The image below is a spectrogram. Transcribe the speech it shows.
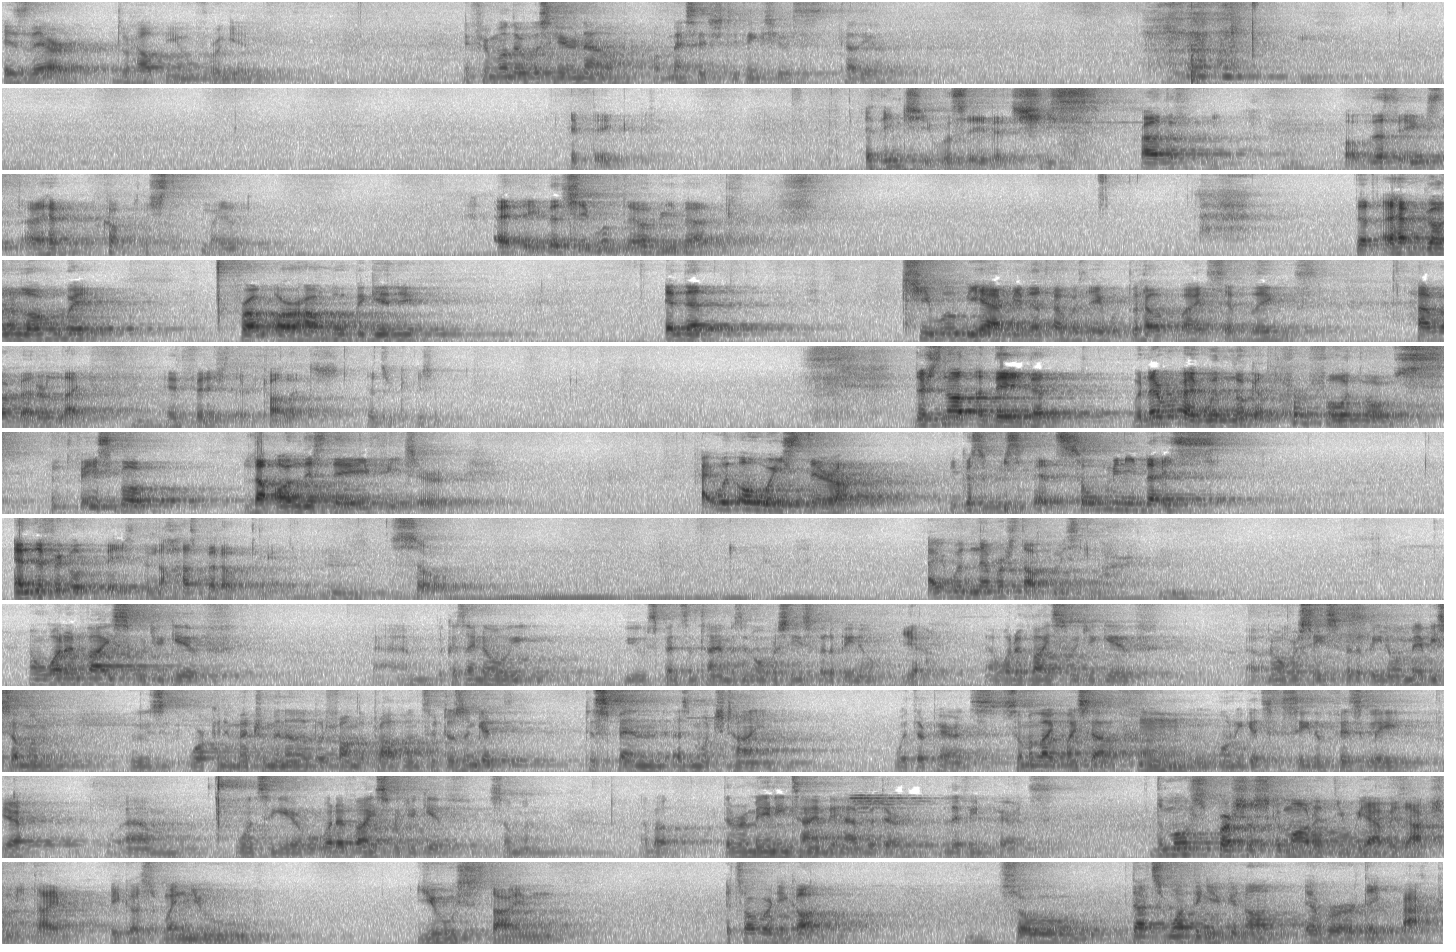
is there to help you forgive. If your mother was here now, what message do you think she would tell you? I think I think she will say that she's proud of me of the things that I have accomplished in my life. I think that she will tell me that that I have gone a long way from our humble beginning and that she will be happy that I was able to help my siblings have a better life and finish their college education. There's not a day that whenever I would look at her photos on Facebook, the On This Day feature, I would always tear up because we mm. spent so many days and difficult days in the hospital together. Mm. So, I would never stop missing her. And what advice would you give? Um, because I know you, you spent some time as an overseas Filipino. Yeah. Uh, what advice would you give uh, an overseas Filipino, or maybe someone who's working in Metro Manila but from the province who doesn't get to spend as much time with their parents? Someone like myself Mm. who only gets to see them physically Yeah. um, once a year. What advice would you give someone about the remaining time they have with their living parents? The most precious commodity we have is actually time because when you use time, it's already gone. Hmm. So that's one thing you cannot ever take back.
